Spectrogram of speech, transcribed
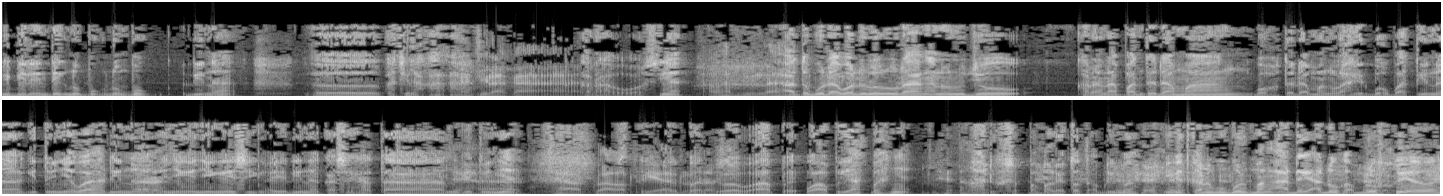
bibi linting numpuk-numpuk Dina eh, kecelakaan kecelakaan Karaosnya. Alhamdulillah. Atau budak dulu orang anu nuju karena pan Tedamang boh Tedamang lahir Boh batina gitunya Wah Dina sing aya Dina kesehatan sehat, gitunya. wafiat banyak Aduh sepa baletot abdi mah. Ingat karena bubur Mang Ade aduh abduh ya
